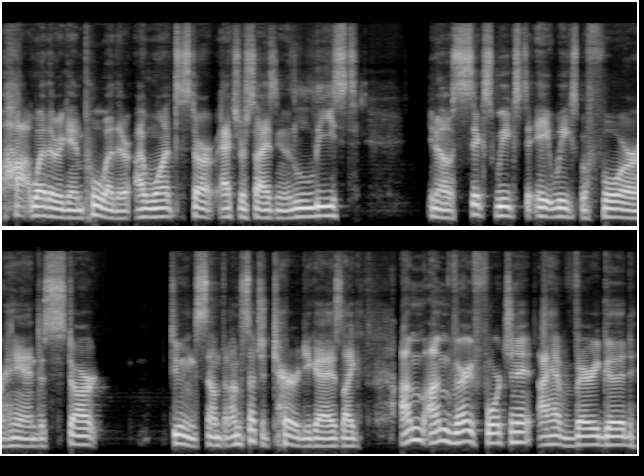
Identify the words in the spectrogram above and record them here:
hot weather again, pool weather, I want to start exercising at least you know six weeks to eight weeks beforehand to start doing something. I'm such a turd, you guys. Like I'm I'm very fortunate. I have very good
